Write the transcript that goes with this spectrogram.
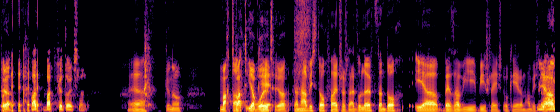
Ja, Watt, Watt für Deutschland. Ja. genau. Macht, Ach, was ihr okay. wollt, ja. Dann habe ich es doch falsch verstanden. Also läuft es dann doch eher besser wie, wie schlecht. Okay, dann habe ich Ja,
